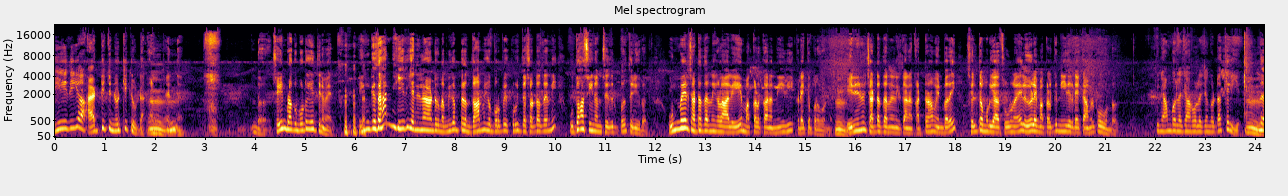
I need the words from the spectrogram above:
நீதியை அடிச்சு நொட்டிக்கு விட்டாங்க. என்ன? இந்த செயின் பிளாக்கு போட்டு ஏற்றின மாதிரி இங்குதான் நீதி நிலைநாட்டுகிற மிகப்பெரும் தார்மீக பொறுப்பை குறித்த சட்டத்தரணி உதாசீனம் செய்திருப்பது தெரிகிறது. உண்மையில் சட்டத்தரணிகளாலேயே மக்களுக்கான நீதி கிடைக்கப்பெற வேண்டும். எனினும் சட்டத்தரணிகளுக்கான கட்டணம் என்பதை செலுத்த முடியாத சூழ்நிலையில் ஏழை மக்களுக்கு நீதி கிடைக்காமல் போகின்றது. பின்ன ஐம்பது லட்சம் அறுபது லட்சம் கேட்டால் தெரியும். இந்த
